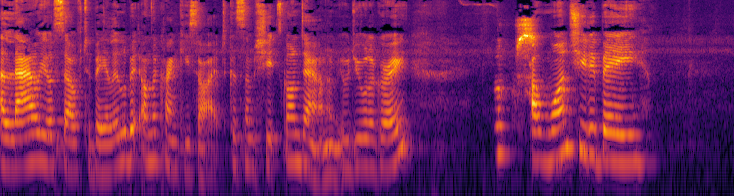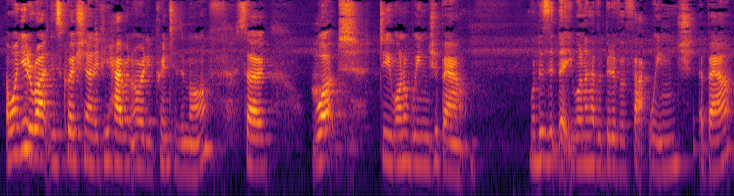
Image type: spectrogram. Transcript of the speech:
allow yourself to be a little bit on the cranky side because some shit's gone down. Would you all agree? Oops. I want you to be. I want you to write this question out if you haven't already printed them off. So, what do you want to whinge about? What is it that you want to have a bit of a fat whinge about?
